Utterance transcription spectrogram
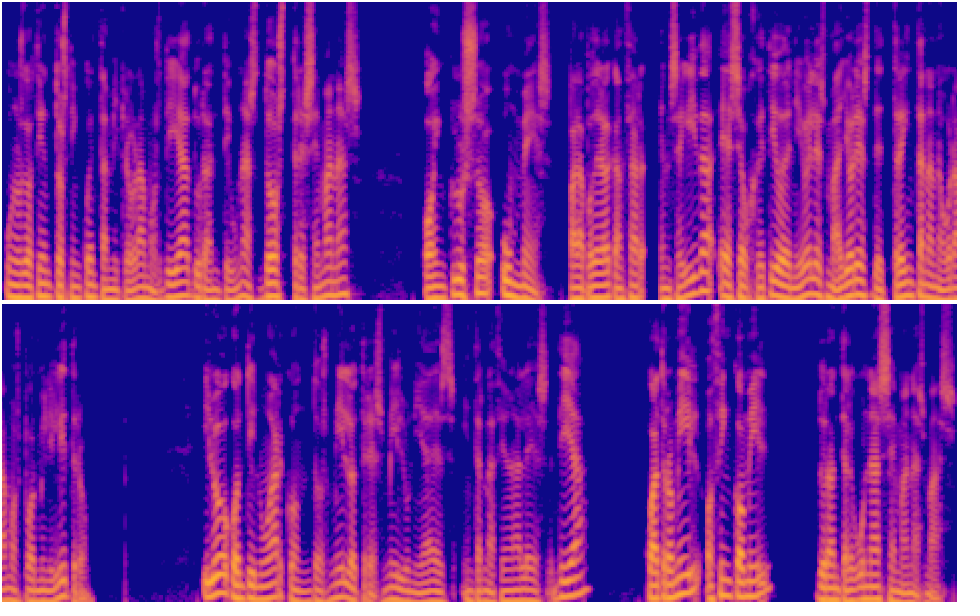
unos 250 microgramos día durante unas 2-3 semanas o incluso un mes para poder alcanzar enseguida ese objetivo de niveles mayores de 30 nanogramos por mililitro. Y luego continuar con 2.000 o 3.000 unidades internacionales día, 4.000 o 5.000 durante algunas semanas más.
